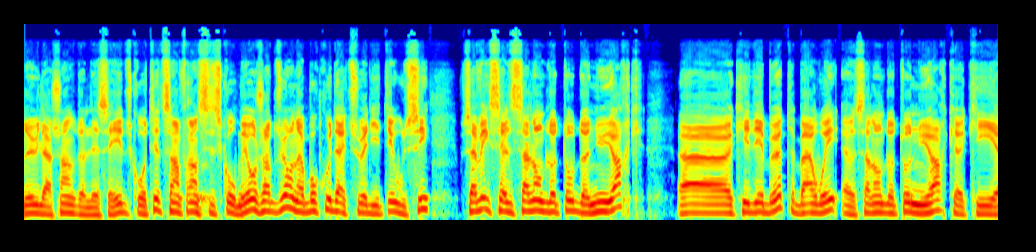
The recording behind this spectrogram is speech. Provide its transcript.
a eu la chance de l'essayer du côté de San Francisco. Mais aujourd'hui, on a beaucoup d'actualités aussi. Vous savez que c'est le Salon de l'Auto de New York qui débute. Ben oui, le Salon de l'Auto de New York qui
